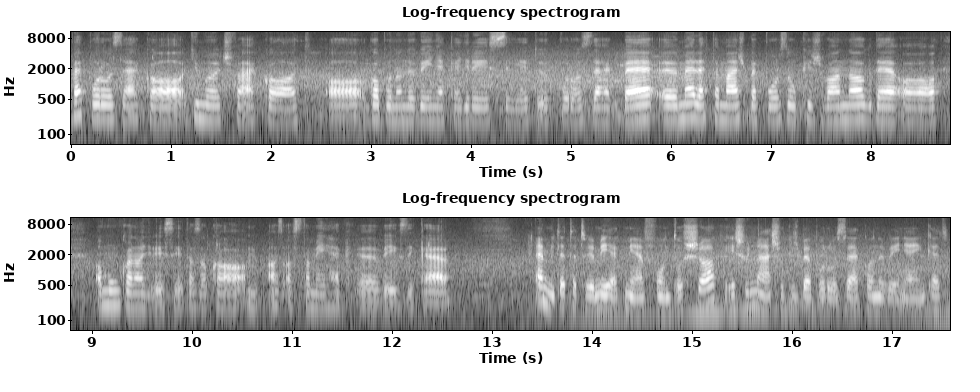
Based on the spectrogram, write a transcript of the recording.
Beporozzák a gyümölcsfákat, a gabona növények egy részét ők porozzák be, mellette más beporzók is vannak, de a, a munka nagy részét azok a, az, azt a méhek végzik el. Említetted, hogy a méhek milyen fontosak, és hogy mások is beporozzák a növényeinket.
